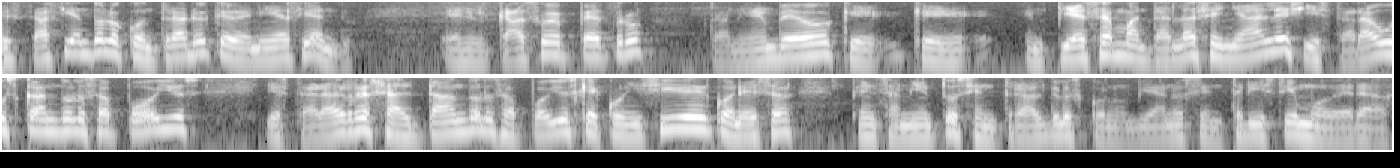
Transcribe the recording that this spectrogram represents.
está haciendo lo contrario que venía haciendo. En el caso de Petro, también veo que, que, empieza a mandar las señales y estará buscando los apoyos y estará resaltando los apoyos que coinciden con ese pensamiento central de los colombianos, centrista y moderado.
